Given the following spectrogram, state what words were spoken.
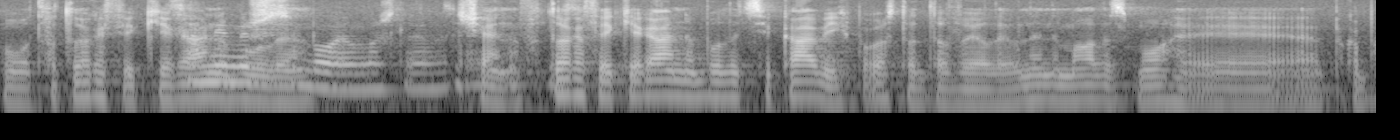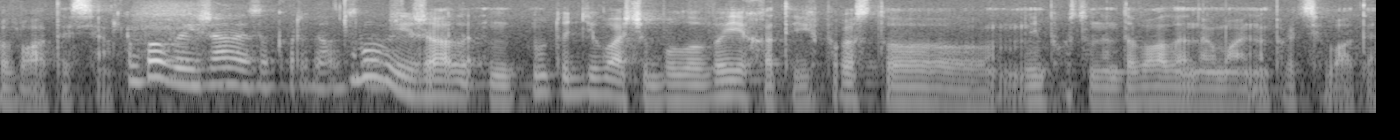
От, фотографії, які Самі реально між були. собою, можливо. Звичайно, фотографи, які реально були цікаві, їх просто давили, вони не мали змоги е, пробиватися. Або виїжджали за кордон. Або виїжджали, ну тоді важче було виїхати, їх просто, їм просто не давали нормально працювати.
